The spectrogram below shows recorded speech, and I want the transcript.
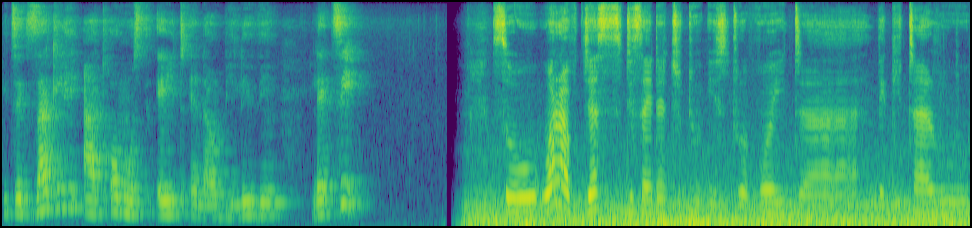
It's exactly at almost 8 and I'll be leaving. Let's see. So what I've just decided to do is to avoid uh, the Gitaru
